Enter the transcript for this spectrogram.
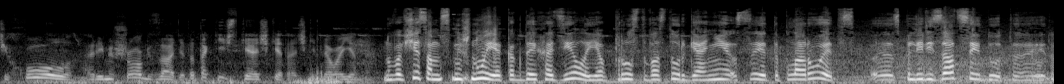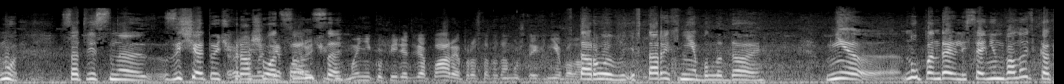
Чехол, ремешок сзади. Это тактические очки, это очки для военных. Ну, вообще, самое смешное, я когда их одела, я просто в восторге. Они с, это, полароид, с, э, с поляризацией идут. э, Круто. Ну, соответственно, защищают очень Короче, хорошо мы от пары солнца. чуть- Мы не купили две пары, просто потому что их не было. Второй, вторых не было, да. Мне, э, ну, понравились Анин Володь, как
